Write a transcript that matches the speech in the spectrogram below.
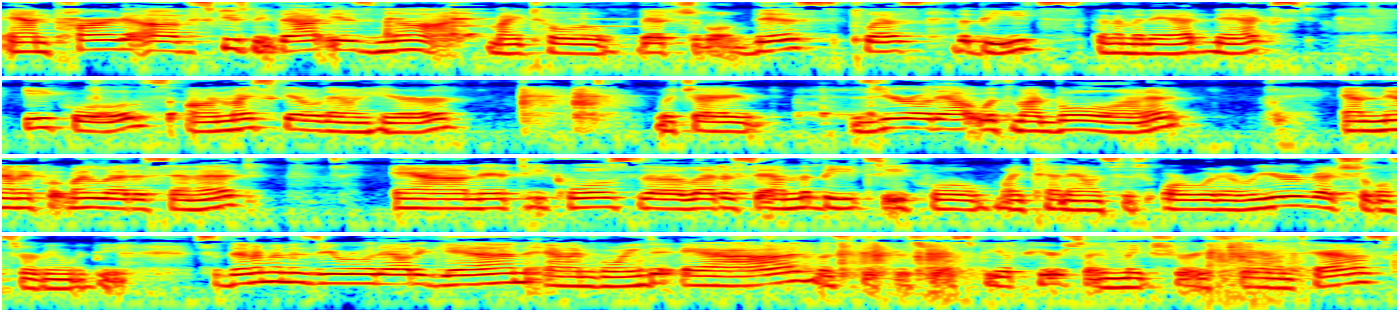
And part of, excuse me, that is not my total vegetable. This plus the beets that I'm going to add next equals on my scale down here which I zeroed out with my bowl on it. And then I put my lettuce in it. And it equals the lettuce and the beets equal my 10 ounces or whatever your vegetable serving would be. So then I'm going to zero it out again and I'm going to add, let's get this recipe up here so I make sure I stay on task.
